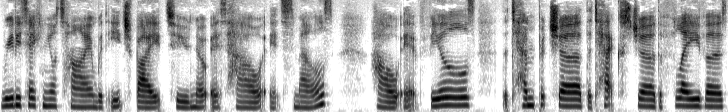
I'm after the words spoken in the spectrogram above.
really taking your time with each bite to notice how it smells, how it feels, the temperature, the texture, the flavors,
